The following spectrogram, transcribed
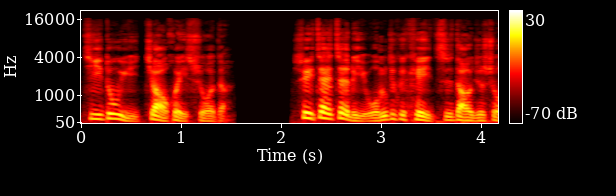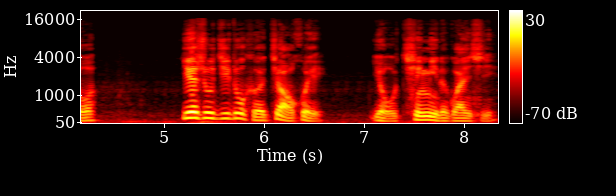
基督与教会说的。所以在这里，我们就可以知道，就说，耶稣基督和教会有亲密的关系，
